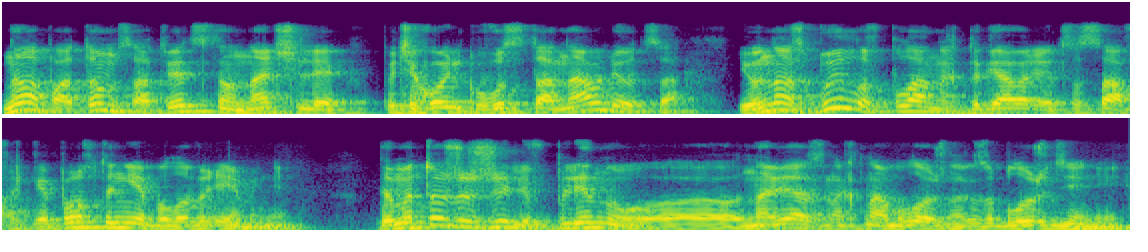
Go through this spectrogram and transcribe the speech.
Ну, а потом, соответственно, начали потихоньку восстанавливаться. И у нас было в планах договариваться с Африкой, просто не было времени. Да мы тоже жили в плену э, навязанных нам ложных заблуждений.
